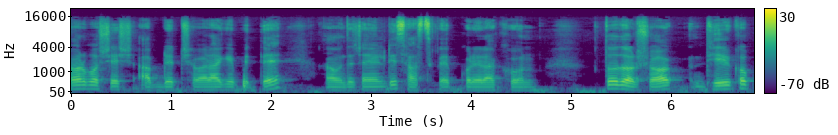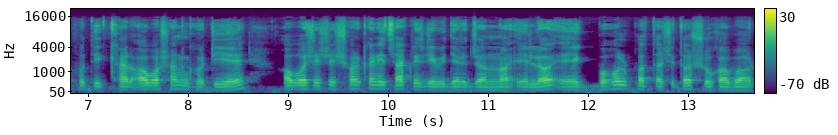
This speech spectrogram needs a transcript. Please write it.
সর্বশেষ আপডেট সবার আগে পেতে আমাদের চ্যানেলটি সাবস্ক্রাইব করে রাখুন। তো দর্শক, দীর্ঘ প্রতীক্ষার অবসান ঘটিয়ে অবশেষে সরকারি চাকরিজীবীদের জন্য এলো এক বহুল প্রত্যাশিত সুখবর।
